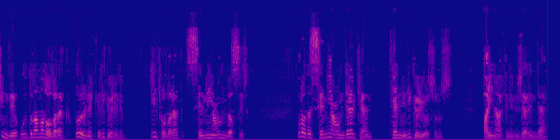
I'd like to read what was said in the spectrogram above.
Şimdi uygulamalı olarak bu örnekleri görelim. İlk olarak semi'un basir. Burada semi'un derken tenvini görüyorsunuz. Ayn harfinin üzerinde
